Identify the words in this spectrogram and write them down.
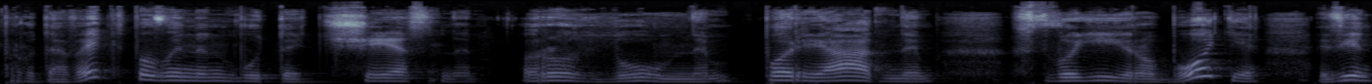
Продавець повинен бути чесним, розумним, порядним. В своїй роботі він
